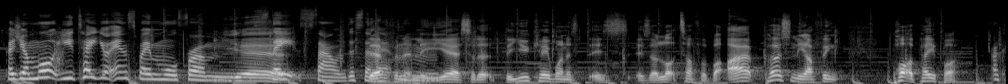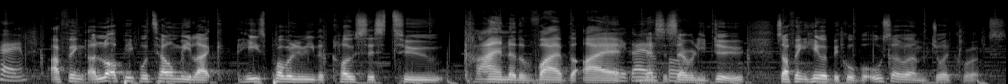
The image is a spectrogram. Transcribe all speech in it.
Because you're more, you take your inspo more from Yeah. state sound, isn't definitely, it? Mhm. yeah. So the the UK one is, is is a lot tougher. But I personally, I think Potter Payper. Okay. I think a lot of people tell me like he's probably the closest to kind of the vibe that I necessarily do. So I think he would be cool. But also um, Joy Crookes.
